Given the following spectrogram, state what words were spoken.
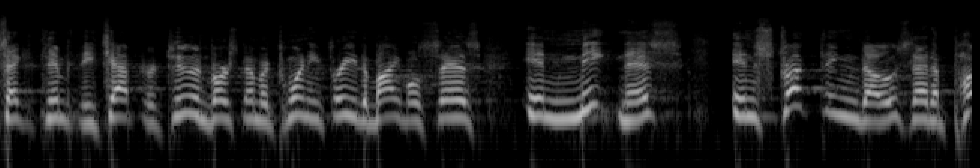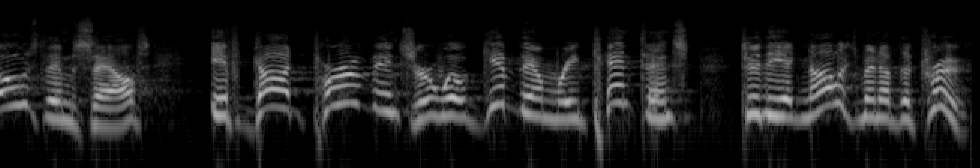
2 Timothy chapter 2 and verse number 23, the Bible says, in meekness, instructing those that oppose themselves, if God peradventure will give them repentance to the acknowledgement of the truth.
